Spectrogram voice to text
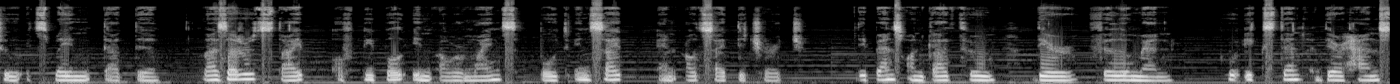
to explain that the Lazarus type of people in our minds, both inside and outside the church, depends on God through their fellow men who extend their hands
